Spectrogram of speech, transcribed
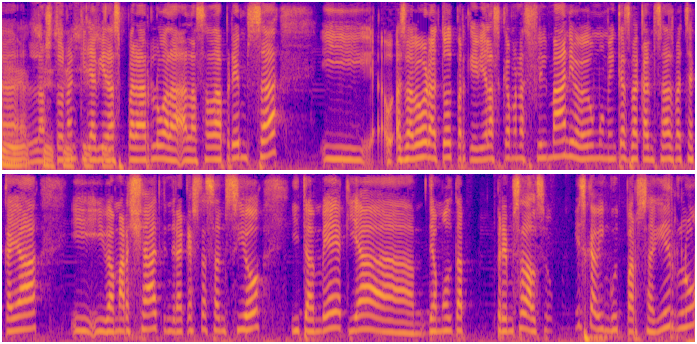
Sí, sí, sí, l'estona sí, en què sí, ella havia sí. d'esperar-lo a, la, a la sala de premsa i es va veure tot perquè hi havia les càmeres filmant i va haver un moment que es va cansar, es va aixecar i, i va marxar, tindrà aquesta sanció i també aquí hi ha, hi ha molta premsa del seu país que ha vingut per seguir-lo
